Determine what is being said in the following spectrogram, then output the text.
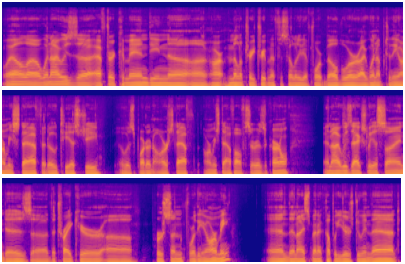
Well, uh, when I was uh, after commanding uh, our military treatment facility at Fort Belvoir, I went up to the Army staff at OTSG. I was part of our staff, Army staff officer as a colonel, and I was actually assigned as uh, the TRICARE uh, person for the Army. And then I spent a couple years doing that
